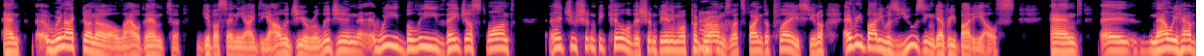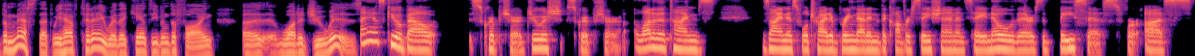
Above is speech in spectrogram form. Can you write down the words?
and uh, we're not going to allow them to give us any ideology or religion. Uh, we believe they just want uh, Jews shouldn't be killed. There shouldn't be any more pogroms. Let's find a place. You know, everybody was using everybody else. And uh, now we have the mess that we have today where they can't even define uh, what a Jew is. I ask you about scripture, Jewish scripture. A lot of the times Zionists will try to bring that into the conversation and say, no, there's a basis for us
